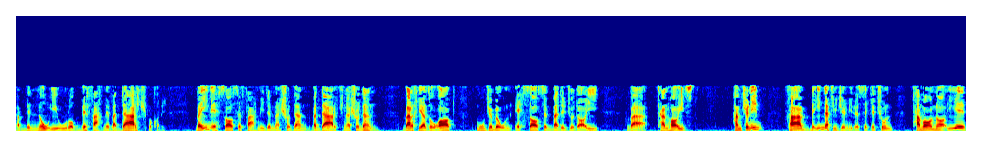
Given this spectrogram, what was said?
و به نوعی او رو بفهمه و درک بکنه. و این احساس فهمیده نشدن و درک نشدن برخی از اوقات موجب اون احساس بد جدایی و تنهایی است. همچنین فرد به این نتیجه می‌رسه که چون توانایی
